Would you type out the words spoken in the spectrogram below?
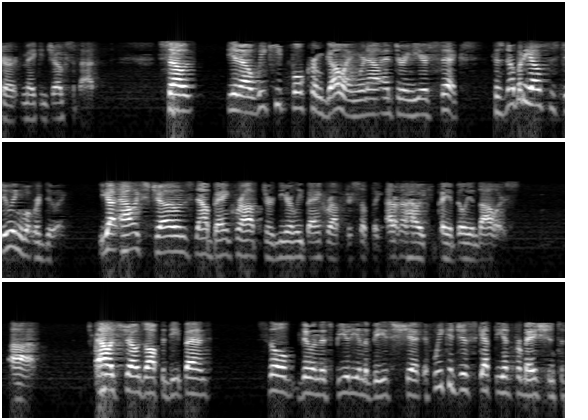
shirt and making jokes about it. So you know, we keep Fulcrum going. We're now entering year six because nobody else is doing what we're doing. You got Alex Jones now bankrupt or nearly bankrupt or something. I don't know how he can pay a billion dollars. Uh, Alex Jones off the deep end, still doing this Beauty and the Beast shit. If we could just get the information to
